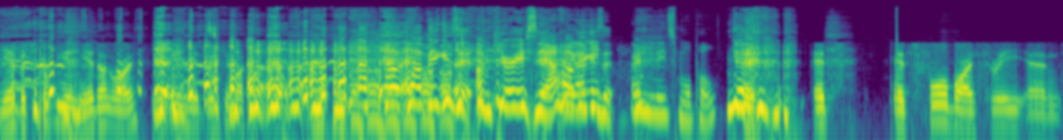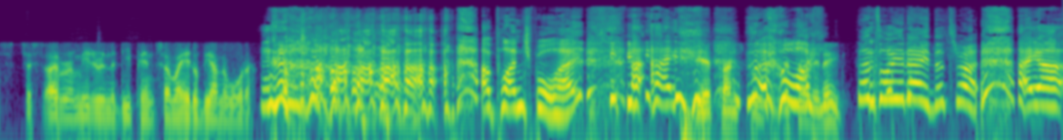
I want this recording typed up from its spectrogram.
Yeah, but you'll be in here. Don't worry. You'll be in here drinking my how, how big is it? I'm curious now. How We big only, is it? we only need small pool. It's it's four by three and just over a meter in the deep end, so my head will be underwater. a plunge pool, hey? Uh, hey. Yeah, plunge pool. That's all you need. That's all you need. That's right. Hey, uh,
